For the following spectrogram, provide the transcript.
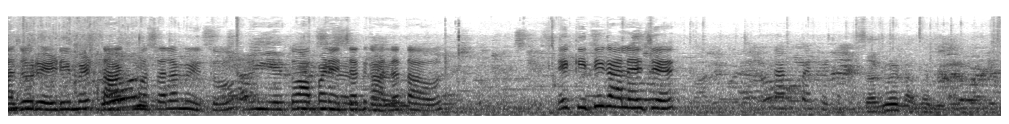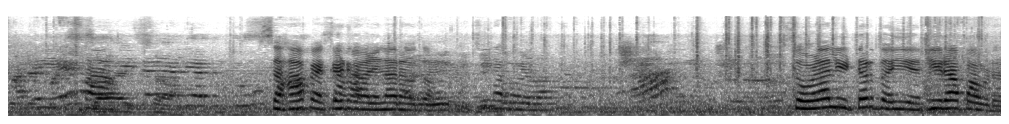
हा जो रेडीमेड ताक मसाला मिळतो तो आपण याच्यात घालत आहोत. हे किती घालायचे आहेत? सहा पॅकेट घालणार आहोत आपण. सोळा लिटर दही आहे जिरा पावडर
